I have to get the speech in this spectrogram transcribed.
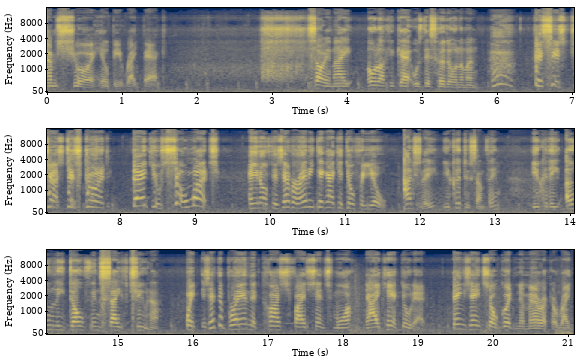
I'm sure he'll be right back. Sorry, mate. All I could get was this hood ornament. This is just as good. Thank you so much. Hey, you know, if there's ever anything I can do for you. Actually, you could do something. You could eat only dolphin-safe tuna. Wait, is that the brand that costs five cents more? No, I can't do that. Things ain't so good in America right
